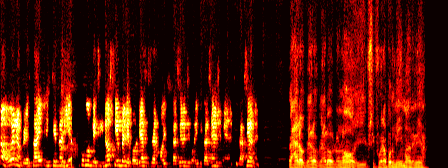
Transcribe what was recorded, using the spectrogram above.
No, bueno, pero está, es que en realidad supongo que si no, siempre le podrías hacer modificaciones y modificaciones y modificaciones. Claro, claro, claro, no, no. Y si fuera por mí, madre mía.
